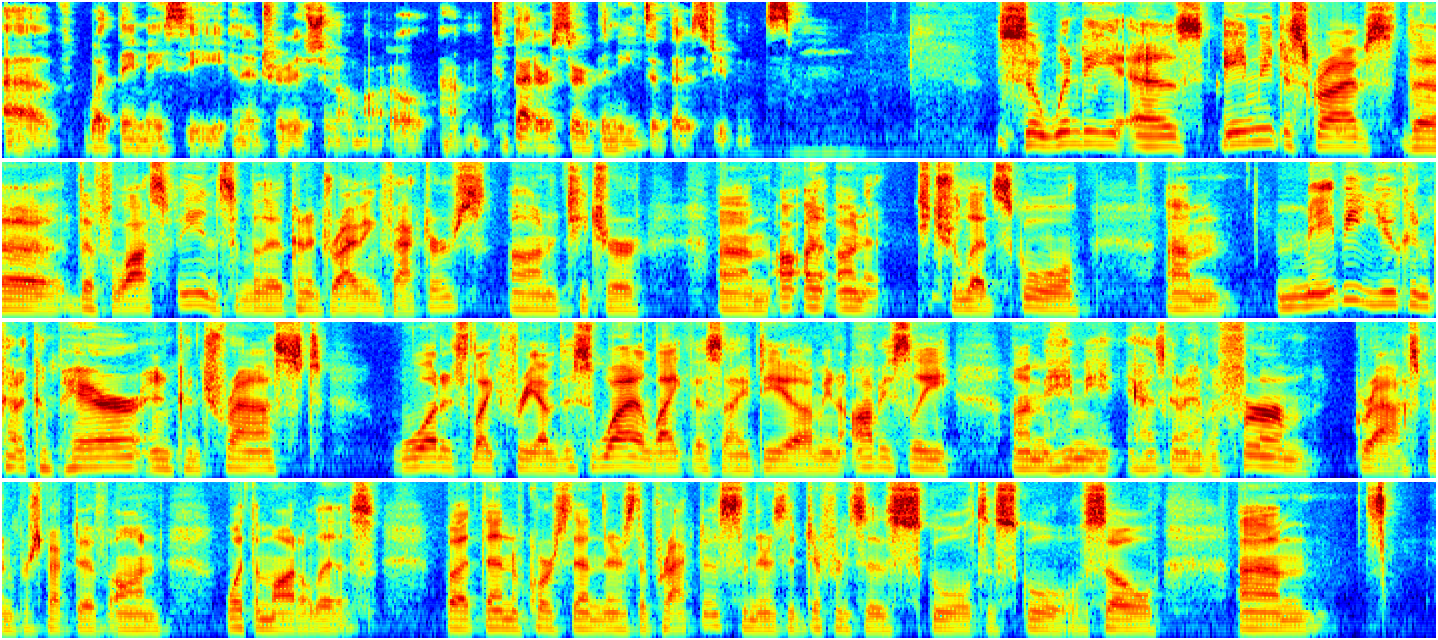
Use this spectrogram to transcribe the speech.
of what they may see in a traditional model um, to better serve the needs of those students. So, Wendy, as Amy describes the the philosophy and some of the kind of driving factors on a teacher um, on, a teacher led school, um, maybe you can kind of compare and contrast what it's like for you. This is why I like this idea. I mean, obviously, um, Amy has going to have a firm grasp and perspective on what the model is. But then, of course, then there's the practice and there's the differences school to school. So, um,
